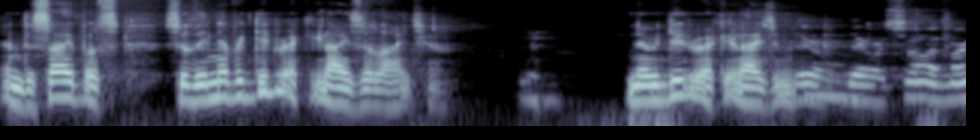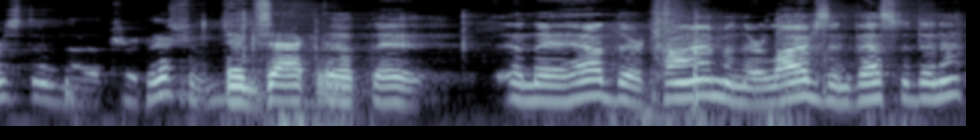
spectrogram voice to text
and disciples, so they never did recognize Elijah. Mm-hmm. Never did recognize him. They were, they were so immersed in the tradition. Exactly. That they and they had their time and their lives invested in it.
